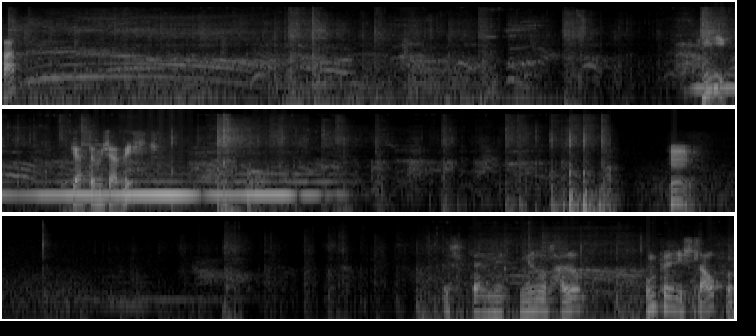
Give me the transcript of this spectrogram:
Was? Wie? Wie hat er mich erwischt? Hm. Was ist denn mit mir los? Hallo? Humpel nicht laufe.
